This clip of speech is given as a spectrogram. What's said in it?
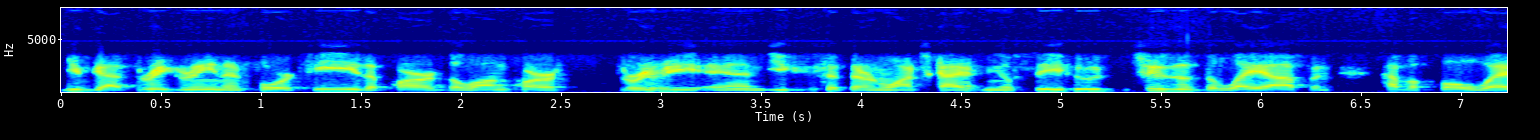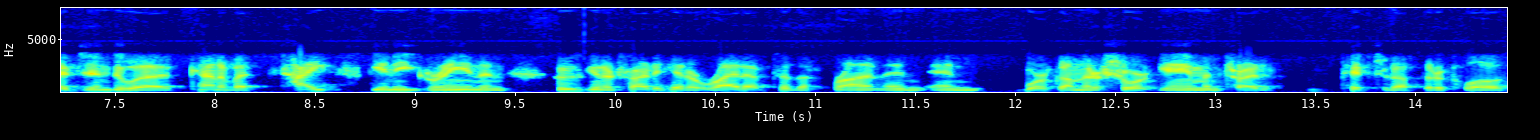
you've got three green and four tee, the par, the long par three, and you can sit there and watch guys, and you'll see who chooses to lay up and have a full wedge into a kind of a tight, skinny green, and who's going to try to hit it right up to the front and, and work on their short game and try to pitch it up there close.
